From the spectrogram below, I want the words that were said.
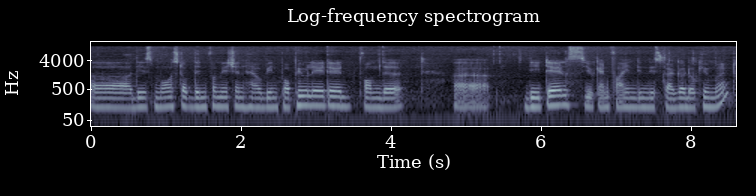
uh, this most of the information have been populated from the uh, details you can find in this Swagger document.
